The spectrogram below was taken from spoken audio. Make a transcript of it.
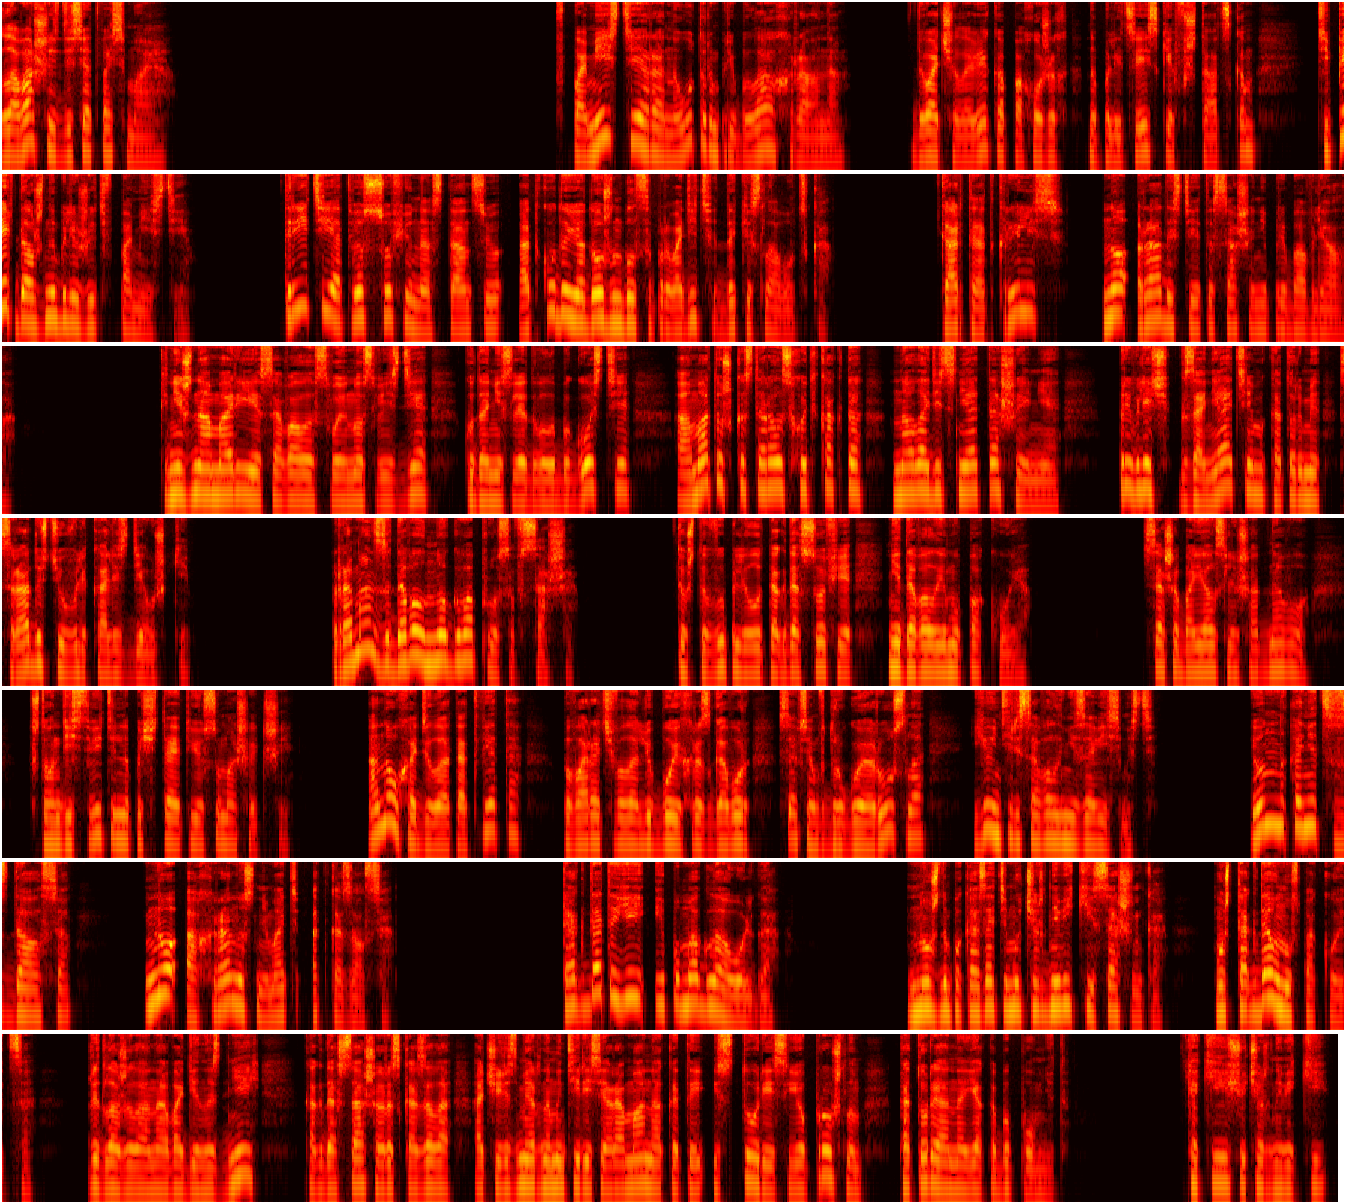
Глава 68. В поместье рано утром прибыла охрана. Два человека, похожих на полицейских в штатском, теперь должны были жить в поместье. Третий отвез Софью на станцию, откуда ее должен был сопроводить до Кисловодска. Карты открылись, но радости это Саша не прибавляла. Княжна Мария совала свой нос везде, куда не следовало бы гости, а матушка старалась хоть как-то наладить с ней отношения, привлечь к занятиям, которыми с радостью увлекались девушки. Роман задавал много вопросов Саше. То, что выпалила тогда Софья, не давало ему покоя. Саша боялась лишь одного, что он действительно посчитает ее сумасшедшей. Она уходила от ответа, поворачивала любой их разговор совсем в другое русло, ее интересовала независимость. И он, наконец, сдался — но охрану снимать отказался. Тогда-то ей и помогла Ольга. «Нужно показать ему черновики, Сашенька. Может, тогда он успокоится», — предложила она в один из дней, когда Саша рассказала о чрезмерном интересе Романа к этой истории с ее прошлым, которую она якобы помнит. «Какие еще черновики?»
